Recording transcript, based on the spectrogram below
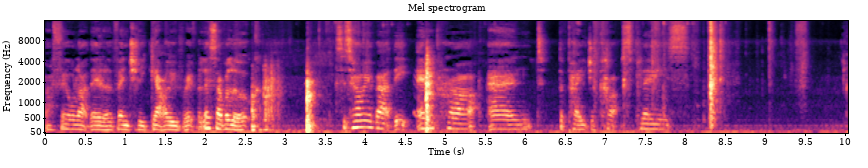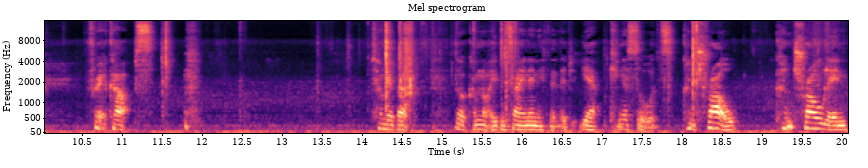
I feel like they'll eventually get over it. But let's have a look. So tell me about the Emperor and the Page of Cups, please. Three of Cups. Tell me about, look, I'm not even saying anything. Yeah, King of Swords. Control. Controlling.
